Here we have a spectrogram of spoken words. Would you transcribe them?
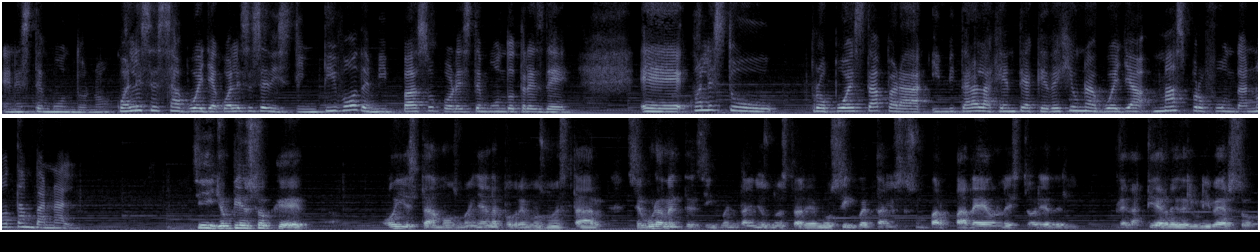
en este mundo, ¿no? ¿Cuál es esa huella? ¿Cuál es ese distintivo de mi paso por este mundo 3D? Eh, ¿Cuál es tu propuesta para invitar a la gente a que deje una huella más profunda, no tan banal? Sí, yo pienso que hoy estamos, mañana podremos no estar, seguramente en 50 años no estaremos, 50 años es un parpadeo en la historia del, de la Tierra y del universo,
